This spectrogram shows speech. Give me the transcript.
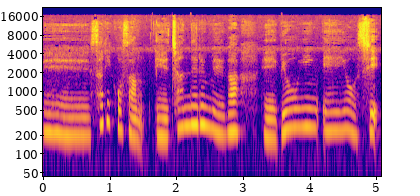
えー、サリコさん、えー、チャンネル名が、えー、病院栄養士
